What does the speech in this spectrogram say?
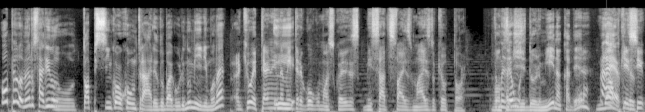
Ou pelo menos tá ali no top 5 ao contrário do bagulho, no mínimo, né? É que o Eterno ainda E- me entregou algumas coisas que me satisfaz mais do que o Thor. Vontade eu- de dormir na cadeira? Não, É, porque eu- se,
